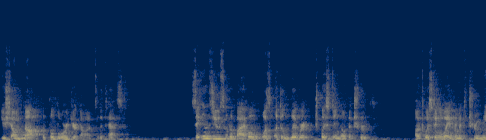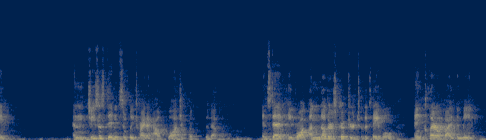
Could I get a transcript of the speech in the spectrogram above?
You shall not put the Lord your God to the test. Satan's use of the Bible was a deliberate twisting of the truth a twisting away from its true meaning. And Jesus didn't simply try to out logic the, the devil. Instead, he brought another scripture to the table and clarified the meaning.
